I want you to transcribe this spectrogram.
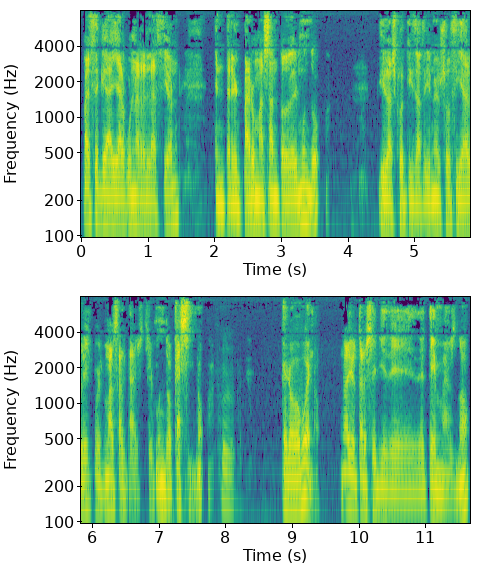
parece que hay alguna relación entre el paro más alto del mundo y las cotizaciones sociales pues más altas del mundo casi, ¿no? Hmm. Pero bueno, hay otra serie de, temas, ¿no?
